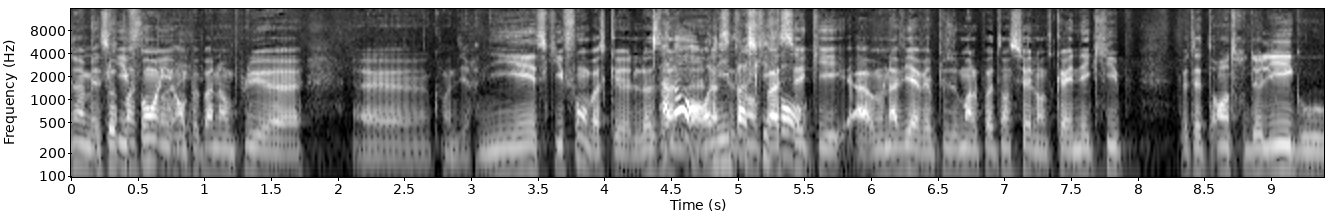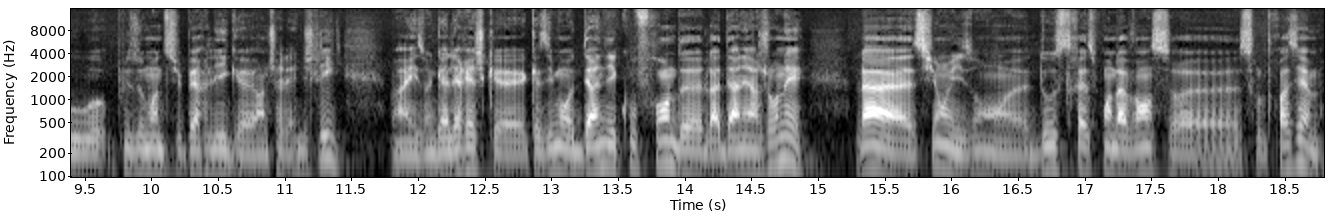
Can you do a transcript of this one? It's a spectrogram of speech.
Non, mais ce qu'ils font, comparer. on peut pas non plus euh, euh, comment dire, nier ce qu'ils font, parce que Lausanne, Ah non, on la saison passée, font. qui, à mon avis, avait plus ou moins le potentiel, en tout cas une équipe peut-être entre deux ligues ou plus ou moins de Super League euh, en Challenge League, ben, ils ont galéré jusqu'à- quasiment au dernier coup franc de la dernière journée. Là, euh, Sion, ils ont euh, 12-13 points d'avance sur, sur le troisième.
